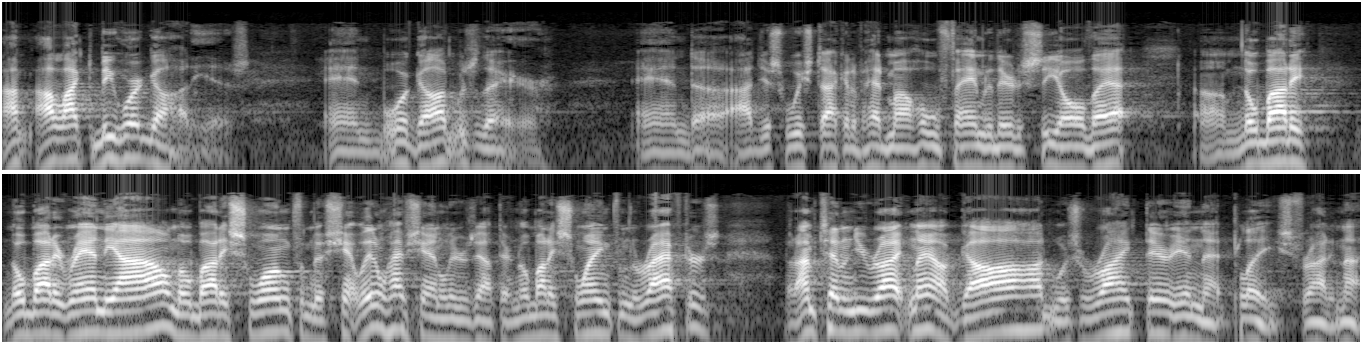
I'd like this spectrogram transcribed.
I, I, like to be where God is. And boy, God was there. And uh, I just wished I could have had my whole family there to see all that. Um, nobody, nobody ran the aisle. Nobody swung from the well, they don't have chandeliers out there. Nobody swung from the rafters. But I'm telling you right now, God was right there in that place Friday night.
